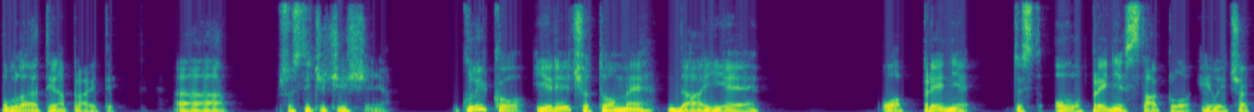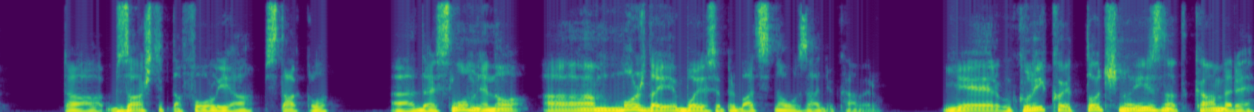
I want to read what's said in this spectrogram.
pogledati i napraviti. A, što se tiče čišćenja. Ukoliko je riječ o tome da je ova prednje, to jest ovo prednje staklo ili čak ta zaštitna folija staklo, da je slomljeno, a, možda je bolje se prebaciti na ovu zadnju kameru. Jer ukoliko je točno iznad kamere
